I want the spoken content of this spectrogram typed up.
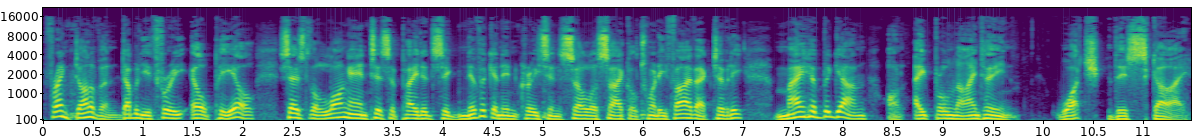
Frank Donovan, W3LPL, says the long anticipated significant increase in solar cycle 25 activity may have begun on April 19. Watch this sky.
